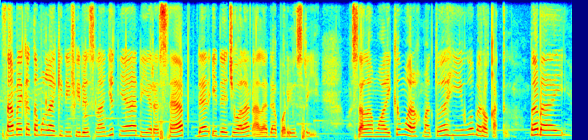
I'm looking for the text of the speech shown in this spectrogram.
Sampai ketemu lagi di video selanjutnya di resep dan ide jualan ala dapur Yusri. Wassalamualaikum warahmatullahi wabarakatuh. Bye bye.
